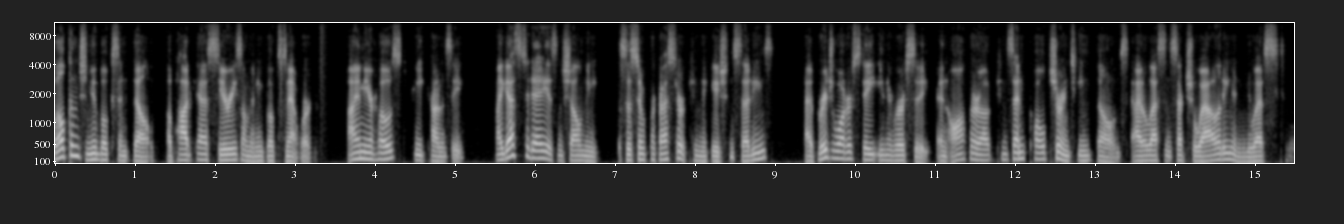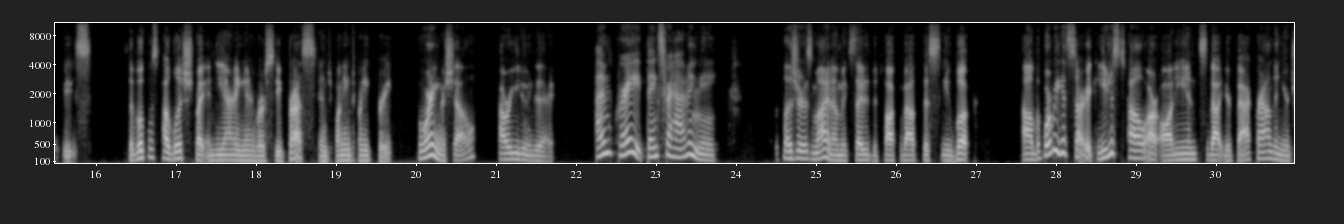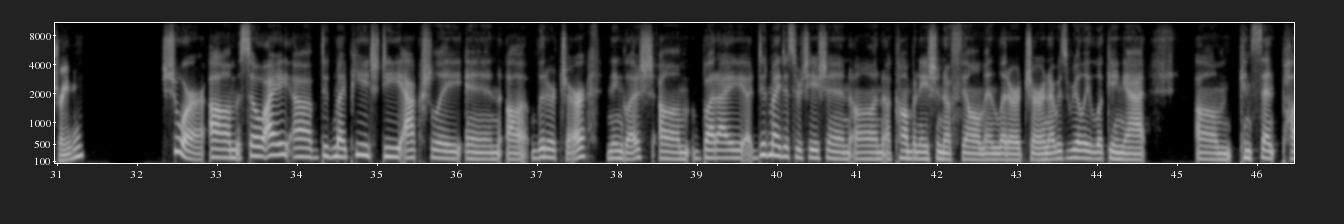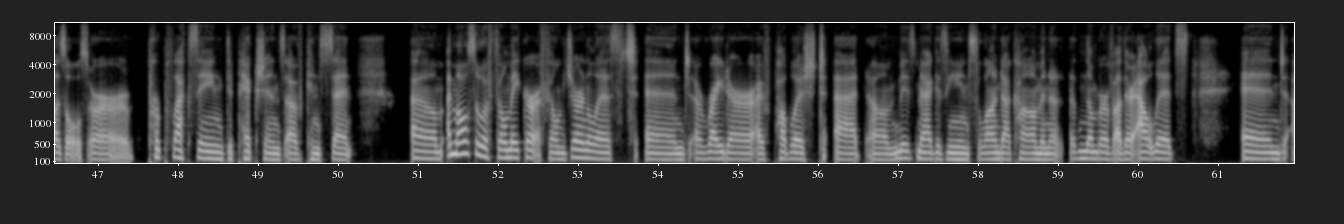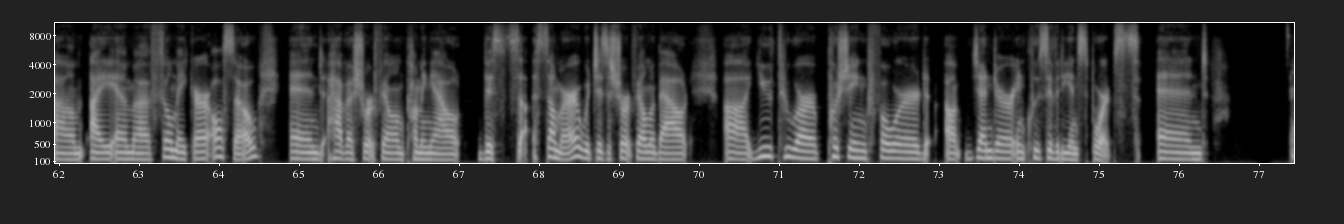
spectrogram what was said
Welcome to New Books in Film, a podcast series on the New Books Network. I'm your host, Pete Kunze. My guest today is Michele Meek, Assistant Professor of Communication Studies at Bridgewater State University and author of Consent Culture and Teen Films Adolescent Sexuality in U.S. Movies. The book was published by Indiana University Press in 2023. Good morning, Michele. How are you doing today? I'm great. Thanks for having me. The pleasure is mine. I'm excited to talk about this new book. Uh, before we get started, can you just tell our audience about your background and your training? Sure. Um, so I uh, did my PhD actually in uh, literature in English, um, but I did my dissertation on a combination of film and literature, and I was really looking at um, consent puzzles or perplexing depictions of consent um, I'm also a filmmaker, a film journalist, and a writer. I've published at um, Ms. Magazine, Salon.com, and a, a number of other outlets. And um, I am a filmmaker also, and have a short film coming out this summer, which is a short film about uh, youth who are pushing forward um, gender inclusivity in sports. And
